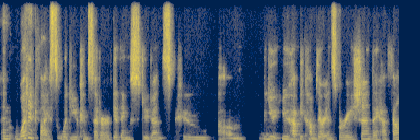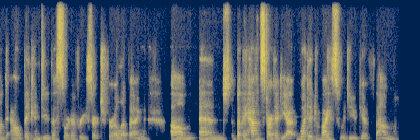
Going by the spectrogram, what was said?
And what advice would you consider giving students who um, you, you have become their inspiration? They have found out they can do this sort of research for a living, um, and but they haven't started yet. What advice would you give them?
